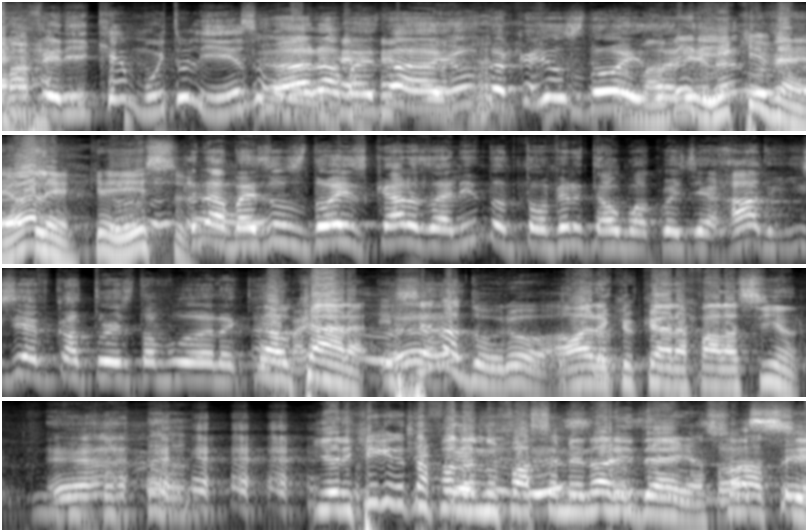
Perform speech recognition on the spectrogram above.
O Maverick é muito liso, mano. não, mas não, e, o- e os dois ali, Maverick, né? velho, olha, que isso. Não, mas os dois caras ali estão vendo que tem alguma coisa de errado. O que esse F-14 tá voando aqui? Não, Mas- cara, você não adorou a hora que o cara fala assim, ó? E ele, o que, que ele tá falando? Não faço a menor ideia. Só Só a cena,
